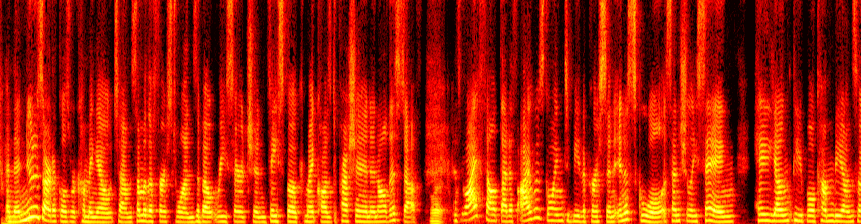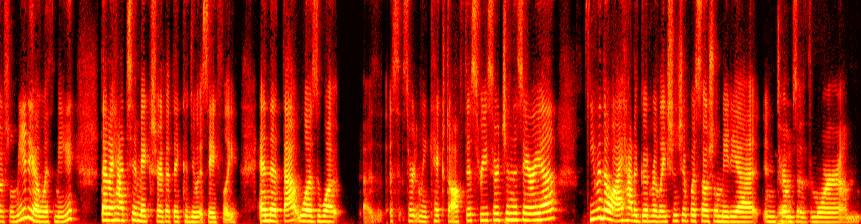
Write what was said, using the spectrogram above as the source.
Mm-hmm. And then news articles were coming out. Um, some of the first ones about research and Facebook might cause depression and all this stuff. Right. And so I felt that if I was going to be the person in a school, essentially saying, hey, young people, come be on social media with me, then I had to make sure that they could do it safely. And that that was what uh, certainly kicked off this research in this area. Even though I had a good relationship with social media in terms yeah. of the more um,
